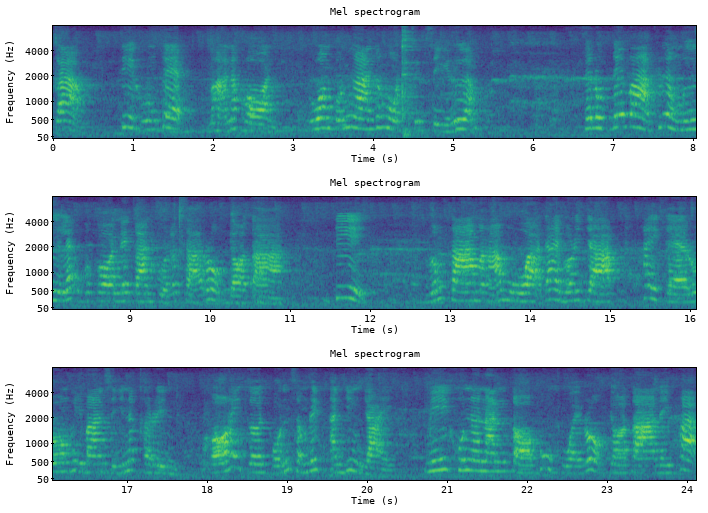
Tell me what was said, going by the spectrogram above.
2549 ที่กรุงเทพมหานคร รวมผลงานทั้งหมด 14 เรื่อง สรุปได้ว่าเครื่องมือและอุปกรณ์ในการตรวจรักษาโรคยอตา ที่หลวงตามหาบัวได้บริจาคให้แก่โรงพยาบาลศรีนครินทร์ขอให้เกิดผลสำฤทธิ์อันยิ่งใหญ่ มีคุณอนันต์ต่อผู้ป่วยโรคจอตาในภาค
